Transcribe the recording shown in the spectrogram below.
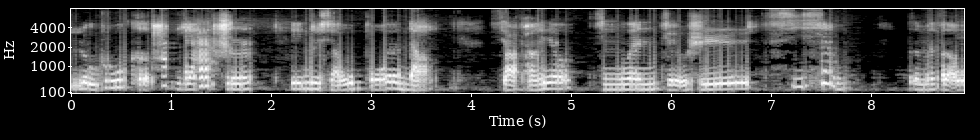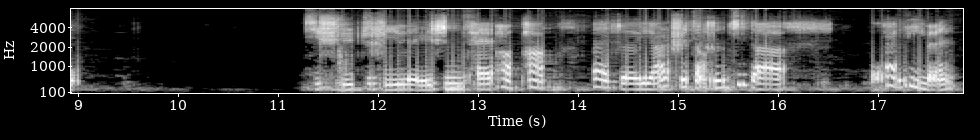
露出可怕的牙齿，盯着小巫婆问道：“小朋友，请问九十七巷怎么走？”其实这是一位身材胖胖、带着牙齿矫正器的快递员。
